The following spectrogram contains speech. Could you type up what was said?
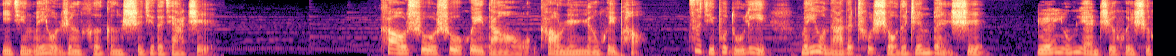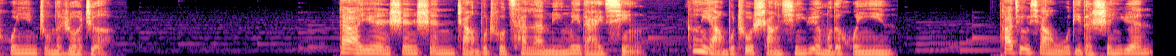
已经没有任何更实际的价值。靠树树会倒，靠人人会跑，自己不独立，没有拿得出手的真本事，女人永远只会是婚姻中的弱者。大院深深长不出灿烂明媚的爱情，更养不出赏心悦目的婚姻。它就像无底的深渊，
